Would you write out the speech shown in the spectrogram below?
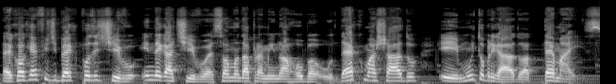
É, qualquer feedback positivo e negativo é só mandar pra mim no arroba o Deco Machado e muito obrigado, até mais!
